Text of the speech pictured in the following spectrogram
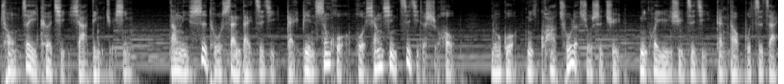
从这一刻起下定决心：当你试图善待自己、改变生活或相信自己的时候，如果你跨出了舒适区，你会允许自己感到不自在。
